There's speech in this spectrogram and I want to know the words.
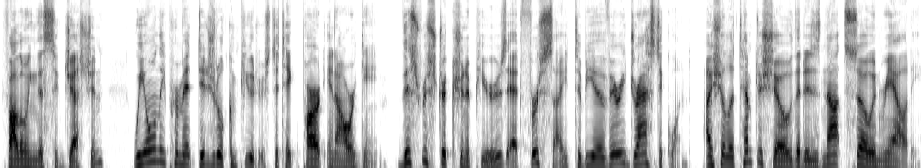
Following this suggestion, we only permit digital computers to take part in our game. This restriction appears at first sight to be a very drastic one. I shall attempt to show that it is not so in reality.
